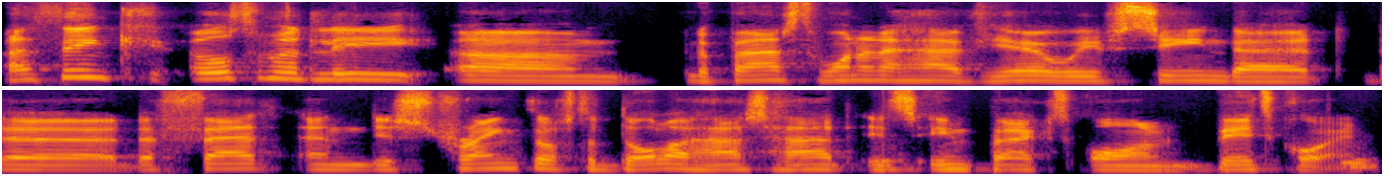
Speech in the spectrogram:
I think ultimately, um, the past one and a half year, we've seen that the the Fed and the strength of the dollar has had its impact on Bitcoin.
